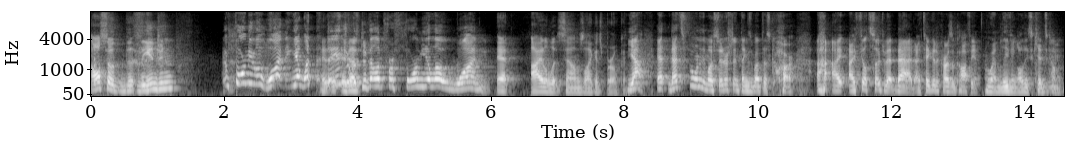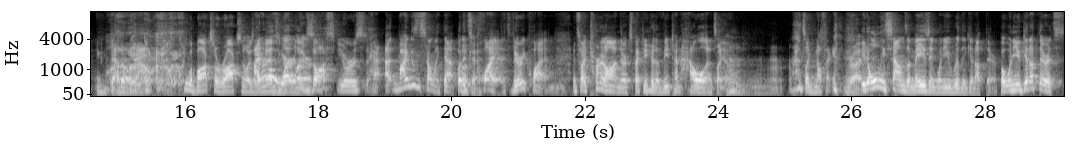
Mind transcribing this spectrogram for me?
also the the engine Formula One. Yeah, what? It- the it engine was developed for Formula One. at idle it sounds like it's broken. Yeah, that's one of the most interesting things about this car. I, I feel so bad. I take it to Cars and Coffee, and when I'm leaving, all these kids come and gather around. The box of rocks noise. I The don't know what exhaust yours ha- uh, Mine doesn't sound like that, but it's quiet. It's very quiet. And so I turn it on. They're expecting to hear the V10 howl, and it's like, it's like nothing. Right. It only sounds amazing when you really get up there. But when you get up there, it's,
